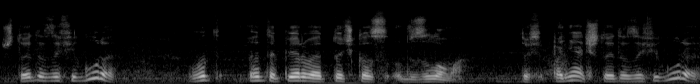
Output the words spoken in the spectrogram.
Что это за фигура? Вот это первая точка взлома. То есть понять, что это за фигура,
